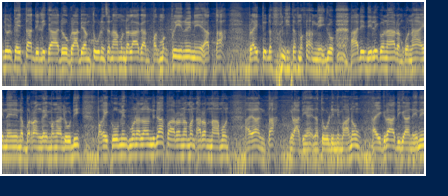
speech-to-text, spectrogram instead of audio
idol kay ta delikado. Grabe ang tulin sa namon dalagan. Pag magprino ni ata flight to the moon kita mga amigo. Adi dili ko na aram kung hain na na barangay mga lodi. Paki-comment mo na lang nila para naman aram namon. Ayan, ta. Grabe nga natulin ni Manong. Ay grabe gani ni.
